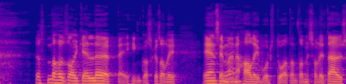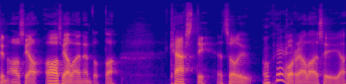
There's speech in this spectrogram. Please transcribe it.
nousi oikein lööppeihin, koska se oli ensimmäinen Hollywood-tuotanto, missä oli täysin aasia, aasialainen tota, casti, että se oli Okei. korealaisia ja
